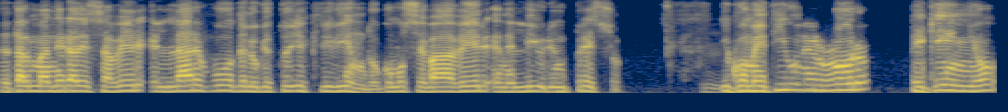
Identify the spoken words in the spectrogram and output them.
de tal manera de saber el largo de lo que estoy escribiendo, cómo se va a ver en el libro impreso. Y mm. cometí un error pequeño,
